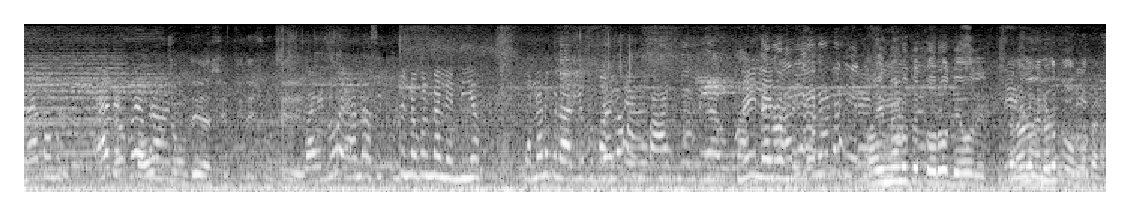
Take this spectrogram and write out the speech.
ਮੈਂ ਤੁਹਾਨੂੰ ਇਹ ਦੇਖੋ ਇਹ ਬ੍ਰਾਂਡ। ਚਾਹੁੰਦੇ ਆ ਸਿੱਧੀ ਦੇ ਛੋਟੇ। ਮੈਨੂੰ ਇਹ ਮੈਂ ਸਿੱਖ ਜਿੰਨਾਂ ਕੋਲ ਮੈਂ ਲੈਣੀ ਆ ਉਹਨਾਂ ਨੂੰ ਬੁਲਾ ਰਹੀ ਹਾਂ ਬਿਮਾਰੀ ਤੇ ਨਹੀਂ ਲੈ ਜਾਂਦੇ। ਆ ਇਹਨਾਂ ਨੂੰ ਤੇ ਤੋਰੋ ਦਿਓ ਦੇ। ਇਹਨਾਂ ਨੂੰ ਇਹਨਾਂ ਨੂੰ ਲਓ ਪੈਣਾ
